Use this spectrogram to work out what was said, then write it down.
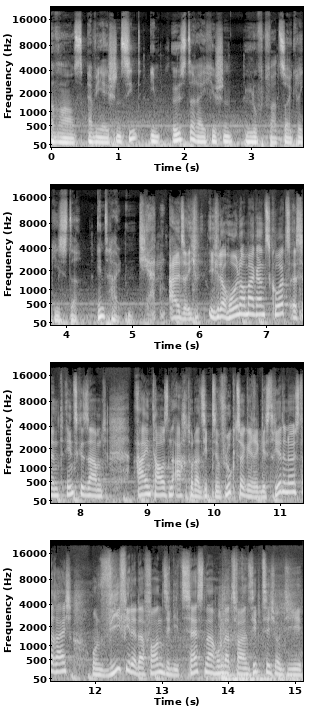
Rance Aviation, sind im österreichischen Luftfahrzeugregister enthalten. Also, ich, ich wiederhole noch mal ganz kurz. Es sind insgesamt 1817 Flugzeuge registriert in Österreich. Und wie viele davon sind die Cessna 172 und die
